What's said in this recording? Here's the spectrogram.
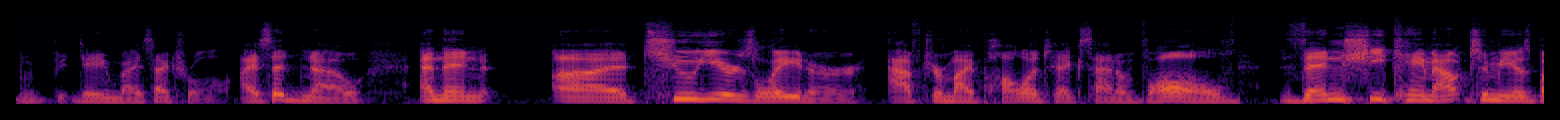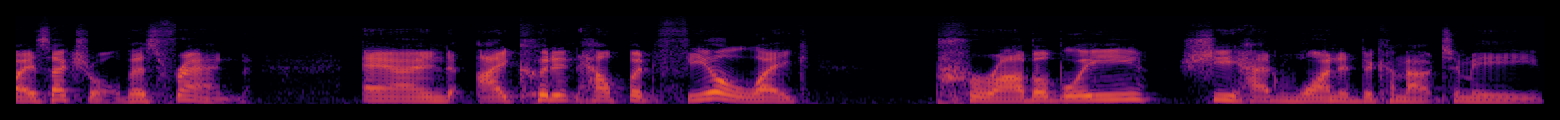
with dating bisexual, I said no, and then uh, two years later, after my politics had evolved, then she came out to me as bisexual. This friend, and I couldn't help but feel like probably she had wanted to come out to me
